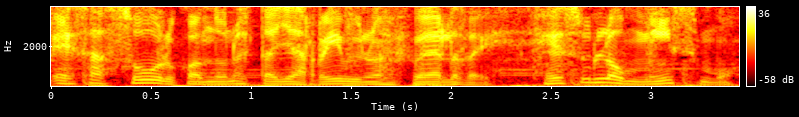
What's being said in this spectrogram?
es, azul cuando uno está allá arriba y no es verde. Eso es lo mismo.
